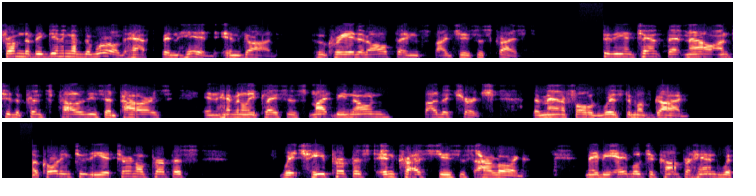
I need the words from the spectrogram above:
from the beginning of the world hath been hid in God, who created all things by Jesus Christ, to the intent that now unto the principalities and powers in heavenly places might be known by the church the manifold wisdom of God according to the eternal purpose which he purposed in Christ Jesus our Lord, may be able to comprehend with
